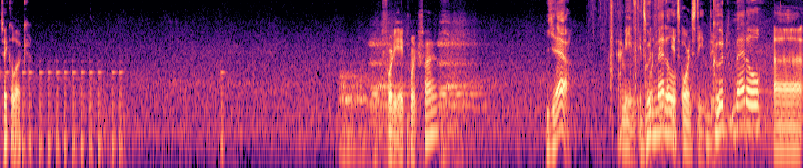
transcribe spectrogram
So take a look. Forty-eight point five. Yeah. I mean, it's Good metal. It's Ornstein. Dude. Good metal. Uh,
